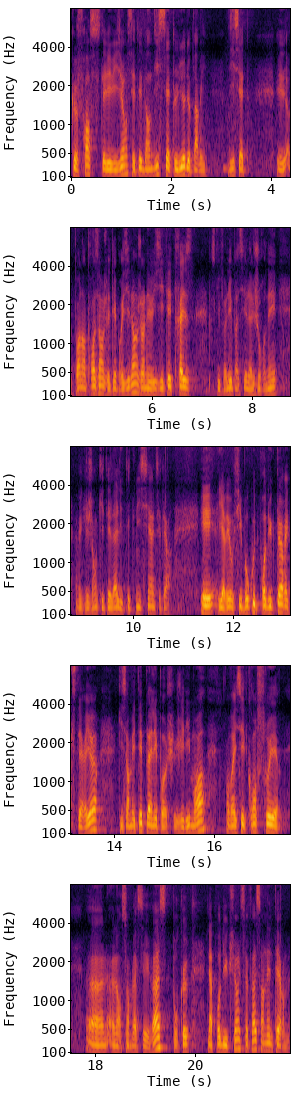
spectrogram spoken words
que France Télévisions, c'était dans 17 lieux de Paris. 17. Et pendant trois ans, j'étais président, j'en ai visité 13 parce qu'il fallait passer la journée avec les gens qui étaient là, les techniciens, etc. Et il y avait aussi beaucoup de producteurs extérieurs qui s'en mettaient plein les poches. J'ai dit, moi, on va essayer de construire un, ensemble assez vaste pour que la production se fasse en interne.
